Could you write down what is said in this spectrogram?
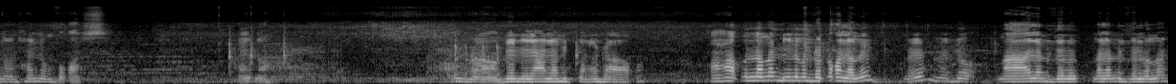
Ngayon, saan yung bukas? Ayun na. Ang grabe, nilalamig talaga ako. Kahapon naman, di naman dito kalamig. Ngayon, medyo malamig na, malamig na naman.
